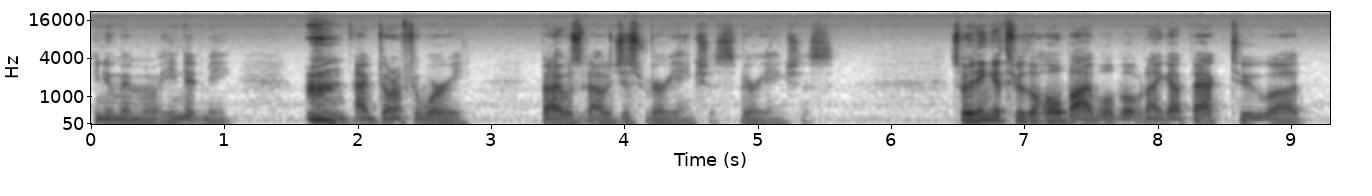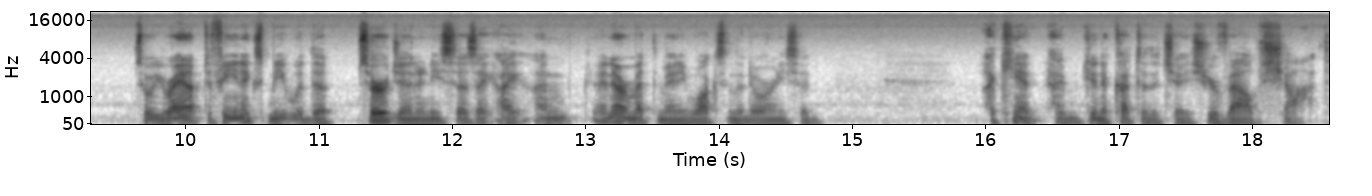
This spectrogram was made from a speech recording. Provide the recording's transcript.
He knew me, he knit me. I don't have to worry. But I was I was just very anxious, very anxious. So I didn't get through the whole Bible, but when I got back to uh, so we ran up to Phoenix, meet with the surgeon, and he says, I, I I'm I never met the man. He walks in the door and he said, I can't, I'm going to cut to the chase. Your valve's shot.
